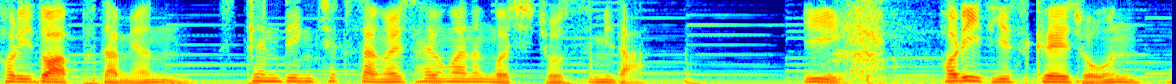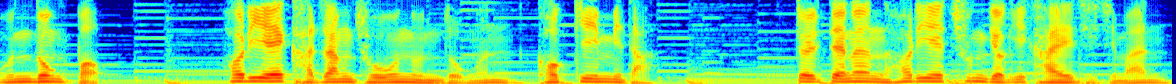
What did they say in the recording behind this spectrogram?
허리도 아프다면 스탠딩 책상을 사용하는 것이 좋습니다. 2. 허리 디스크에 좋은 운동법. 허리에 가장 좋은 운동은 걷기입니다. 뛸 때는 허리에 충격이 가해지지만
